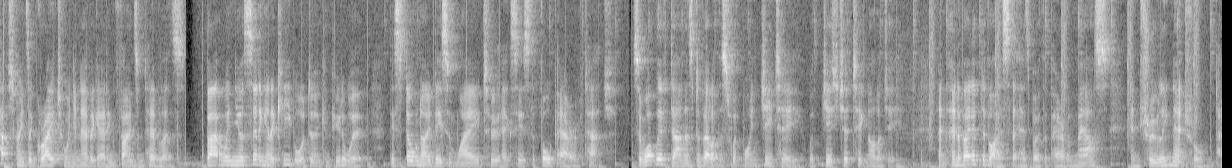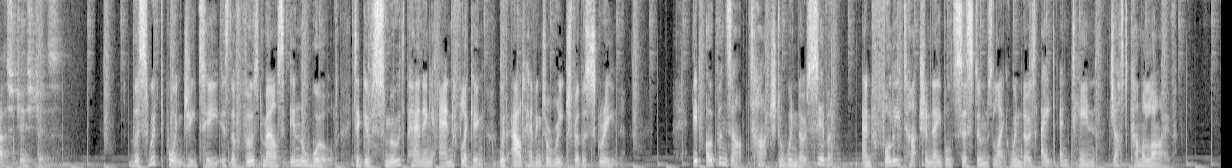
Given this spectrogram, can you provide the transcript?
touchscreens are great when you're navigating phones and tablets, but when you're sitting at a keyboard doing computer work, there's still no decent way to access the full power of touch. So what we've done is develop the SwiftPoint GT with gesture technology, an innovative device that has both the power of a mouse and truly natural touch gestures. The SwiftPoint GT is the first mouse in the world to give smooth panning and flicking without having to reach for the screen. It opens up touch to Windows 7, and fully touch enabled systems like Windows 8 and 10 just come alive.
